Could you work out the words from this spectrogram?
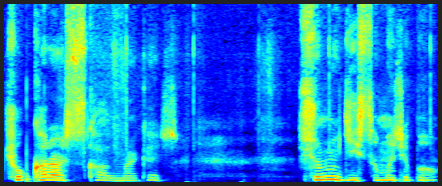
çok kararsız kaldım arkadaşlar. Şunu giysem acaba?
